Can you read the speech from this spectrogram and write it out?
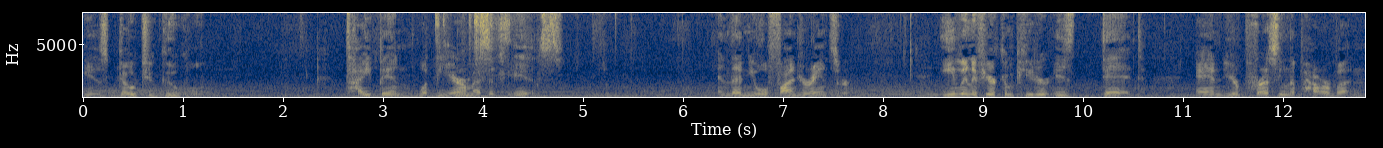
is go to Google type in what the error message is, and then you will find your answer. Even if your computer is dead and you're pressing the power button,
